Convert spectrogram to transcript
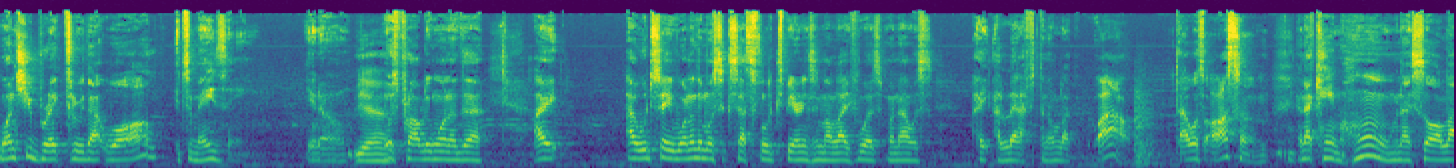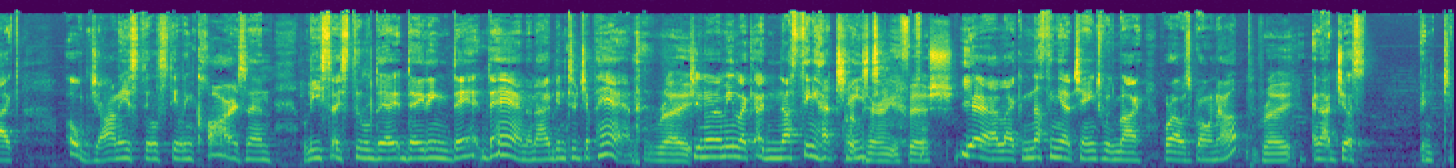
once you break through that wall, it's amazing. You know, Yeah. It was probably one of the, I, I would say one of the most successful experiences in my life was when I was, I, I left and I'm like, wow, that was awesome. And I came home and I saw like, oh, Johnny is still stealing cars and Lisa is still da- dating Dan, Dan and I've been to Japan. Right. Do you know what I mean? Like uh, nothing had changed. Preparing fish. Yeah, like nothing had changed with my where I was growing up, Right. and I'd just been to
